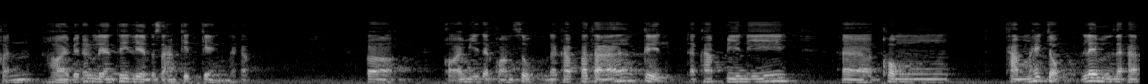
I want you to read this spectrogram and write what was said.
ขอขอให้เป็นนักเรียนที่เรียนภาษาอังกฤษเก่งนะครับ ก็ขอให้มีแต่ความสุขนะครับ ภาษาอังกฤษนะครับ ปีนี้คงทำให้จบเล่มนะครับ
